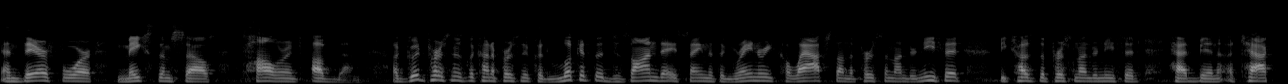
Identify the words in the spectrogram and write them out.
and therefore makes themselves tolerant of them. A good person is the kind of person who could look at the Azande saying that the granary collapsed on the person underneath it because the person underneath it had been attacked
